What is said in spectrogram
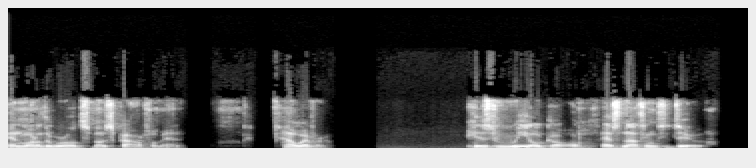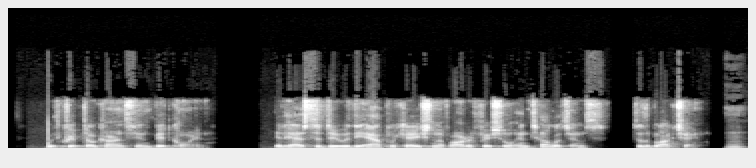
and one of the world's most powerful men. However, his real goal has nothing to do with cryptocurrency and Bitcoin. It has to do with the application of artificial intelligence to the blockchain. Mm.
